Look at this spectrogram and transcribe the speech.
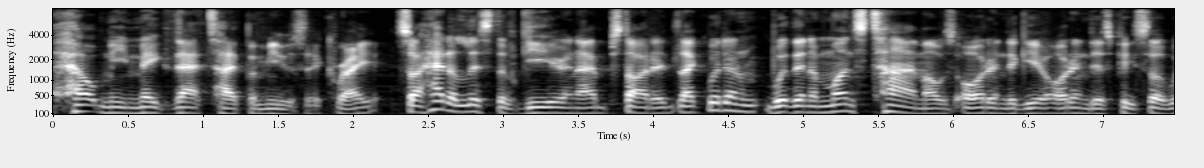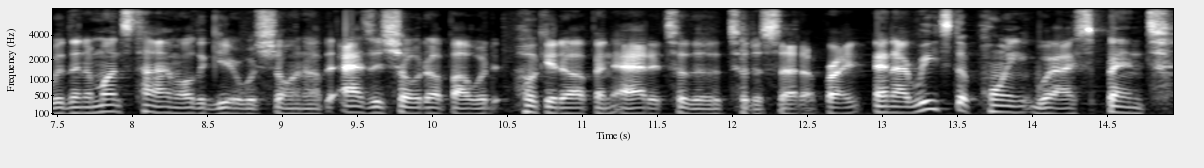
help me make that type of music, right? So I had a list of gear and I started like within within a month's time I was ordering the gear, ordering this piece. So within a month's time all the gear was showing up. As it showed up, I would hook it up and add it to the to the setup, right? And I reached the point where I spent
